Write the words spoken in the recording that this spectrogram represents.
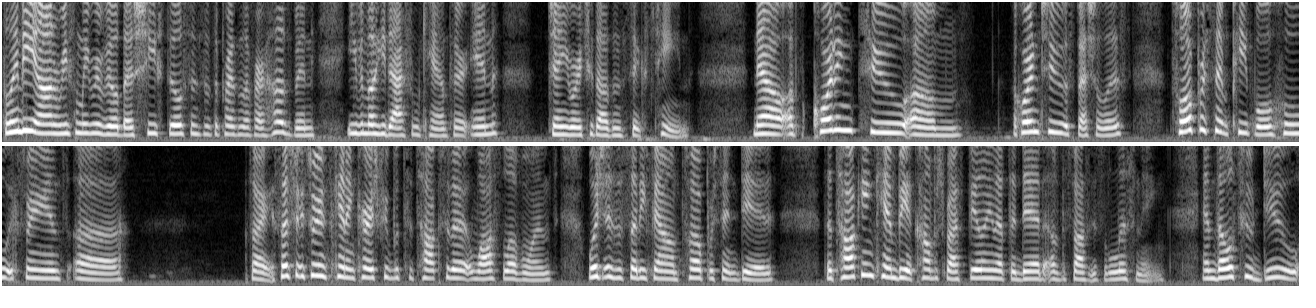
Celine Dion recently revealed that she still senses the presence of her husband, even though he died from cancer in January 2016. Now, according to um, according to a specialist, 12% people who experience uh sorry, such experience can encourage people to talk to their lost loved ones, which is a study found 12% did. The talking can be accomplished by feeling that the dead of the spouse is listening, and those who do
